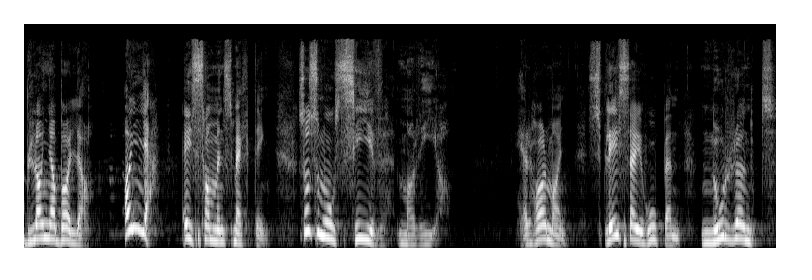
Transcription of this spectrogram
blanda baller. Alle ei sammensmelting. Sånn som hos Siv Maria. Her har man spleisa i hop en norrønt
